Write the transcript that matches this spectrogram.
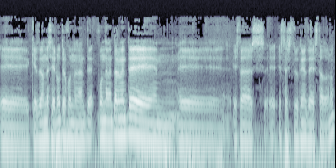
que es de donde se nutre fundamentalmente estas, estas instituciones de Estado, ¿no?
